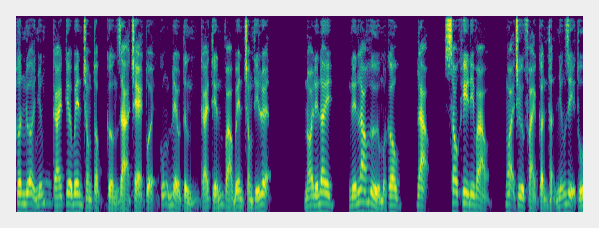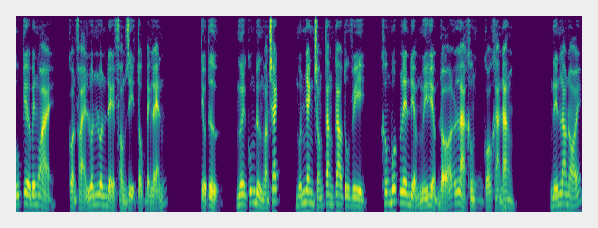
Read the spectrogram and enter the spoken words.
hơn nữa những cái kia bên trong tộc cường giả trẻ tuổi cũng đều từng cái tiến vào bên trong thí luyện. Nói đến đây, nến lao hử một câu, đạo, sau khi đi vào, ngoại trừ phải cẩn thận những dị thú kia bên ngoài còn phải luôn luôn để phòng dị tộc đánh lén. Tiểu tử, ngươi cũng đừng oán trách, muốn nhanh chóng tăng cao tu vi, không bước lên điểm nguy hiểm đó là không có khả năng. Nến lao nói,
